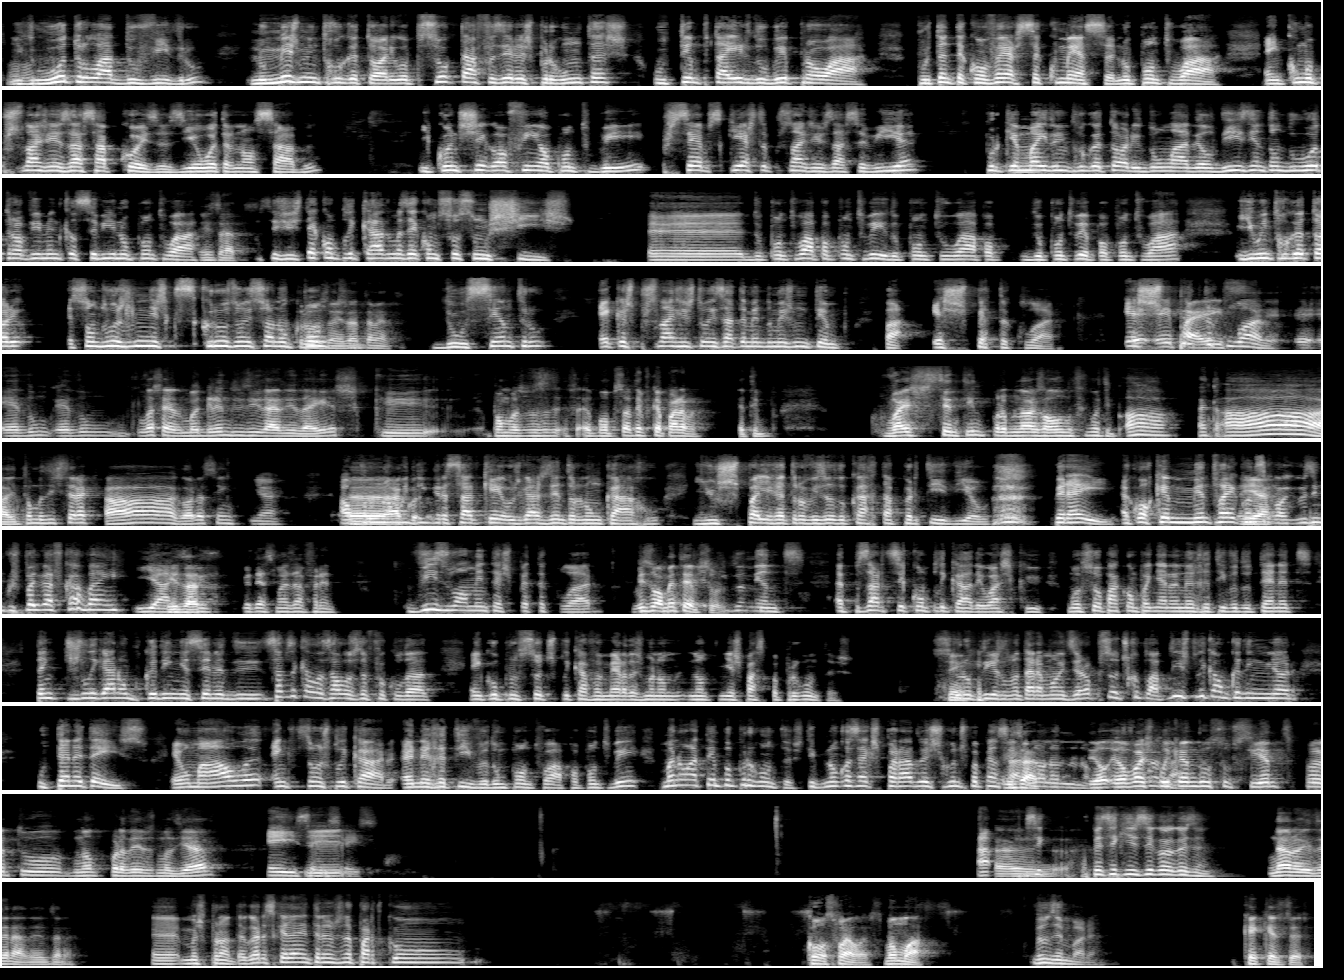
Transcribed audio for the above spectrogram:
e Uhum. do outro lado do vidro, no mesmo interrogatório, a pessoa que está a fazer as perguntas, o tempo está a ir do B para o A. Portanto, a conversa começa no ponto A, em que uma personagem já sabe coisas e a outra não sabe, e quando chega ao fim ao ponto B, percebe-se que esta personagem já sabia, porque a Uhum. meio do interrogatório de um lado ele diz, e então do outro, obviamente, que ele sabia no ponto A. Exato. Ou seja, isto é complicado, mas é como se fosse um X. Uh, do ponto A para o ponto B, do ponto, A para do ponto B para o ponto A, e o interrogatório são duas linhas que se cruzam e só no Cruzam, ponto exatamente. do centro é que as personagens estão exatamente no mesmo tempo. Pá, é espetacular. É, pá, é isso. espetacular. É, é, é de, é de lá está, é de uma grandiosidade de ideias que para uma, pessoa- uma pessoa tem que ficar parva. É tipo, vais sentindo pormenores ao longo do filme, tipo, ah, então, ah, então mas isto era. aqui- Ah, agora sim. Yeah. Há um Uh, problema há muito engraçado que é os gajos entram num carro e o espelho retrovisor do carro está partido e eu, "Ah, espera aí, a qualquer momento vai acontecer Yeah. qualquer coisa em que o espelho vai ficar bem. E aí, Exato. acontece mais à frente. Visualmente é espetacular. Visualmente é absurdo. Apesar de ser complicado, eu acho que uma pessoa para acompanhar a narrativa do Tenet tem que desligar um bocadinho a cena de. Sabes aquelas aulas da faculdade em que o professor te explicava merdas, mas não, não tinha espaço para perguntas? Sim. Tu não podias levantar a mão e dizer, oh professor, desculpa lá, podias explicar um bocadinho melhor. O Tenet é isso. É uma aula em que te estão a explicar a narrativa de um ponto A para o ponto B, mas não há tempo para perguntas. Tipo, não consegues parar dois segundos para pensar. Exato. Não, não, não. Ele, ele vai Não dá. explicando o suficiente para tu não te perderes demasiado. É isso, é E- isso, é isso. Ah, Ah, pensei, pensei que ia dizer qualquer coisa. não, não ia dizer nada, não ia dizer nada. Uh, mas pronto, agora se calhar entramos na parte com. Com spoilers, vamos lá. Vamos embora. O que é que queres dizer?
